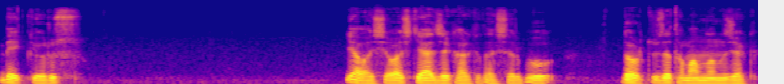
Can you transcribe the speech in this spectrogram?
Bekliyoruz. Yavaş yavaş gelecek arkadaşlar. Bu 400'e tamamlanacak.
